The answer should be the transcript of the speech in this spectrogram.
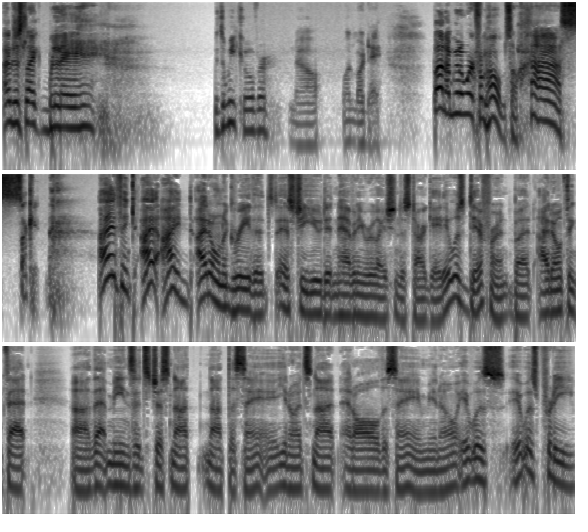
I'm just like, bleh. Is the week over? No, one more day. But I'm going to work from home, so ha, suck it. I think I, I I don't agree that SGU didn't have any relation to Stargate. It was different, but I don't think that uh, that means it's just not not the same. You know, it's not at all the same. You know, it was it was pretty.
